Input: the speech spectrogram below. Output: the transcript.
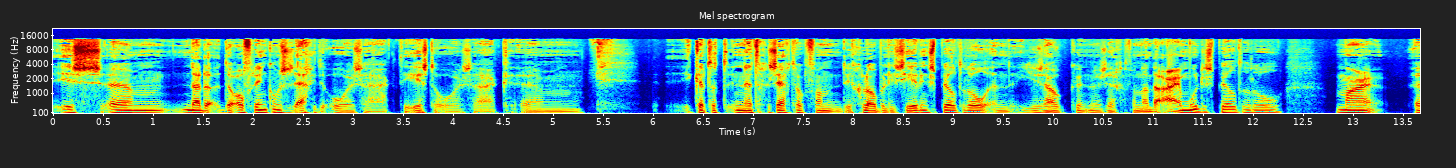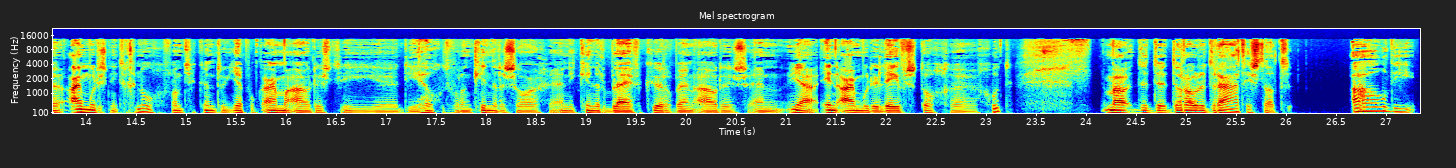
is... Um, nou, de, de overeenkomst is eigenlijk de oorzaak. De eerste oorzaak. Um, ik heb dat net gezegd ook van de globalisering speelt een rol. En je zou kunnen zeggen van nou, de armoede speelt een rol. Maar uh, armoede is niet genoeg. Want je, kunt, je hebt ook arme ouders die, uh, die heel goed voor hun kinderen zorgen. En die kinderen blijven keurig bij hun ouders. En ja, in armoede leven ze toch uh, goed. Maar de, de, de rode draad is dat al die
